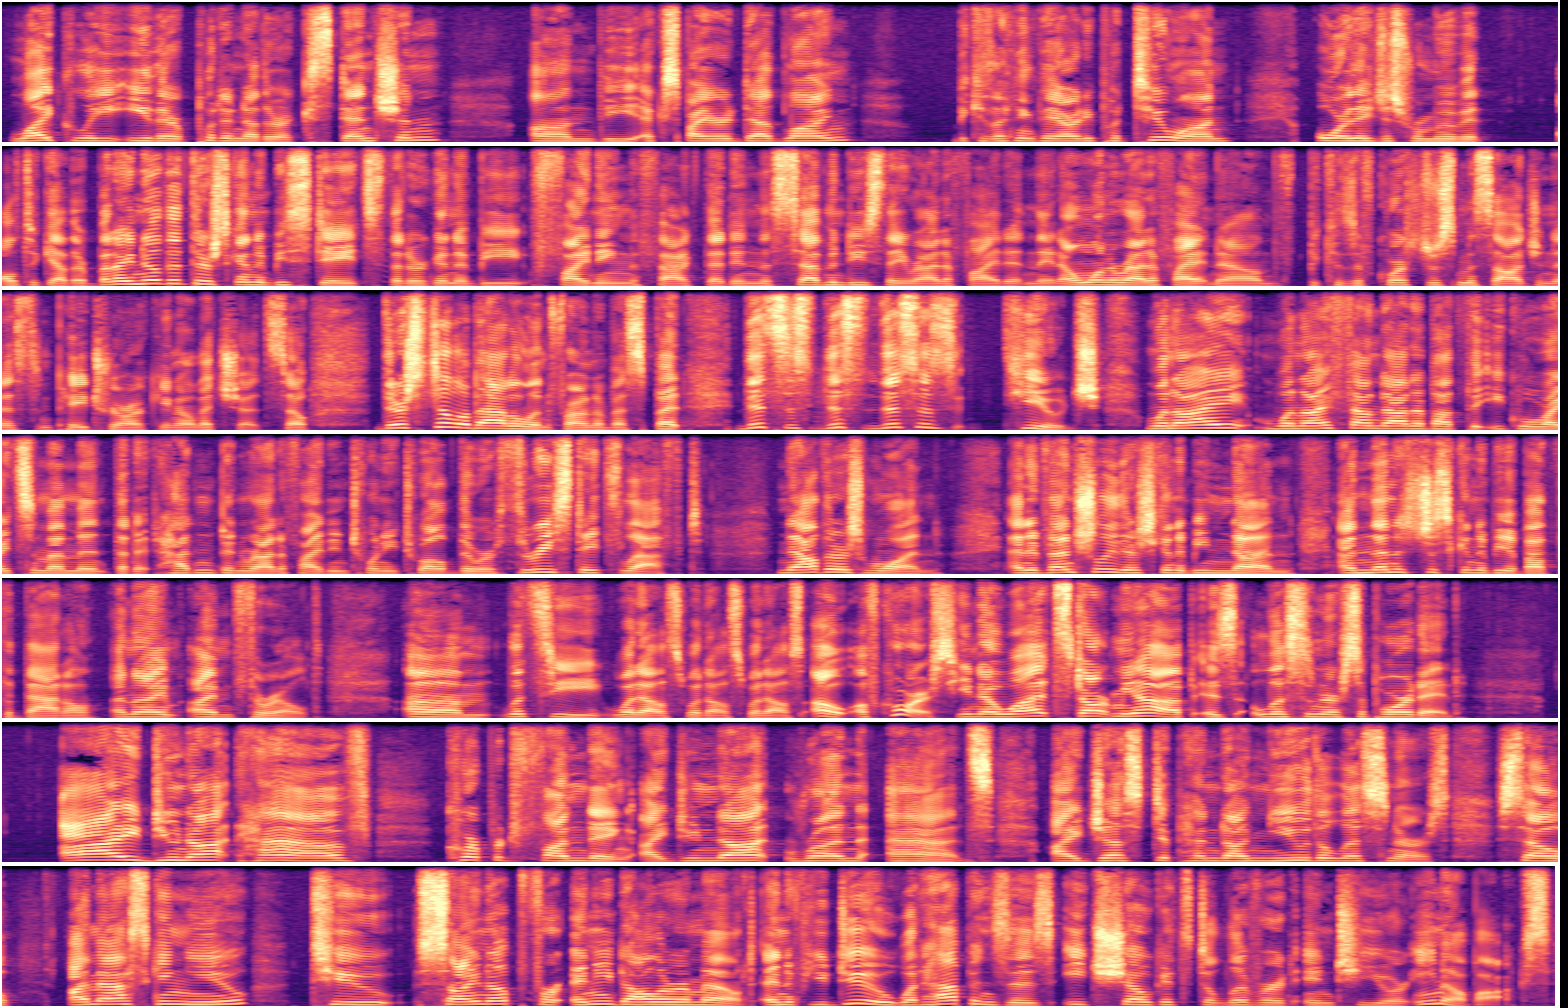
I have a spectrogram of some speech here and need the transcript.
likely either put another extension on the expired deadline because I think they already put two on, or they just remove it altogether. But I know that there's going to be states that are going to be fighting the fact that in the 70s they ratified it and they don't want to ratify it now because, of course, there's misogynists and patriarchy and all that shit. So there's still a battle in front of us. But this is this this is huge. When I when I found out about the Equal Rights Amendment that it hadn't been ratified in 2012, there were three states left. Now there's one, and eventually there's going to be none, and then it's just going to be about the battle, and I'm I'm thrilled. Um, let's see what else, what else, what else. Oh, of course, you know what? Start Me Up is listener supported. I do not have corporate funding. I do not run ads. I just depend on you, the listeners. So I'm asking you to sign up for any dollar amount. And if you do, what happens is each show gets delivered into your email box.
